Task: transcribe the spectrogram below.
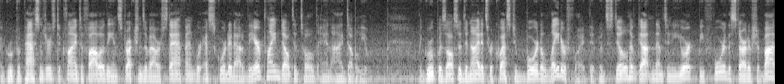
A group of passengers declined to follow the instructions of our staff and were escorted out of the airplane, Delta told NIW. The group was also denied its request to board a later flight that would still have gotten them to New York before the start of Shabbat,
